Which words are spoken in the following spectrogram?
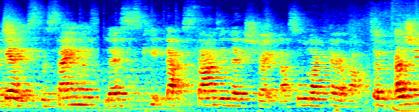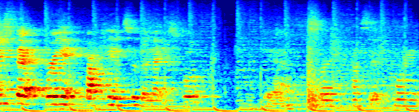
Again, it's the same as, let's keep that standing leg straight. That's all I care about. So as you step, bring it back into the next foot. Yeah, so that's it, point,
